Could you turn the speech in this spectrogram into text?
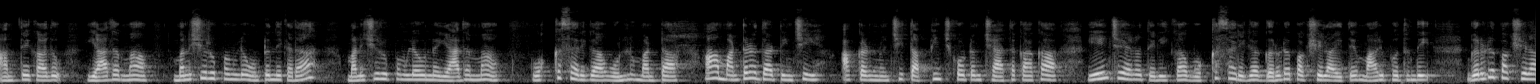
అంతేకాదు యాదమ్మ మనిషి రూపంలో ఉంటుంది కదా. మనిషి రూపంలో ఉన్న యాదమ్మ ఒక్కసారిగా ఒళ్ళు మంట ఆ మంటను దాటించి అక్కడి నుంచి తప్పించుకోవటం చేతకాక ఏం చేయాలో తెలియక ఒక్కసారిగా గరుడ పక్షిలా అయితే మారిపోతుంది. గరుడ పక్షిలా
